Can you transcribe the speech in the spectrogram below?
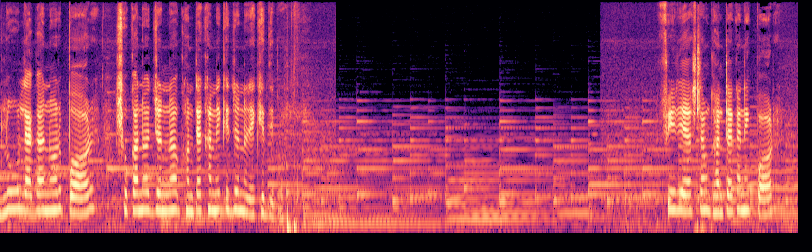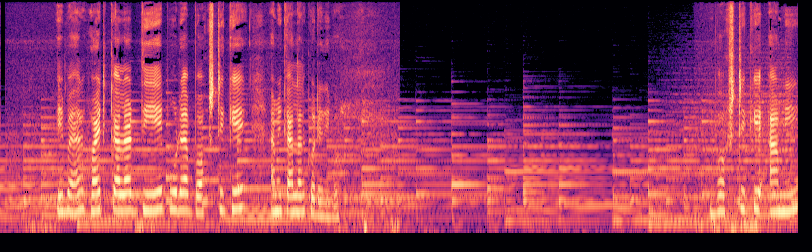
গ্লু লাগানোর পর শুকানোর জন্য ঘন্টাখানেকের জন্য রেখে দেব। ফিরে আসলাম ঘন্টাখানেক পর। এবার হোয়াইট কালার দিয়ে পুরো বক্সটিকে আমি কালার করে নেব। বক্সটিকে আমি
